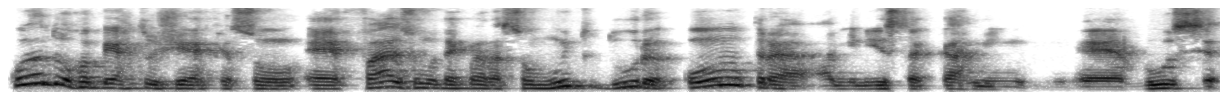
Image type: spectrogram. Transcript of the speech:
Quando o Roberto Jefferson é, faz uma declaração muito dura contra a ministra Carmen é, Lúcia,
